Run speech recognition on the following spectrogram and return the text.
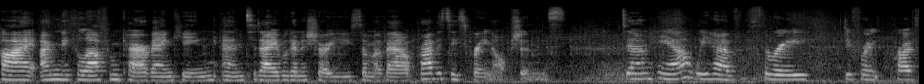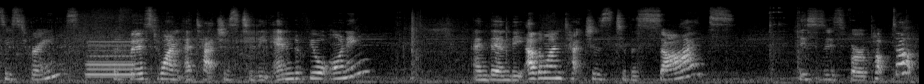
Hi, I'm Nicola from Caravan King and today we're going to show you some of our privacy screen options. Down here we have three different privacy screens. The first one attaches to the end of your awning and then the other one attaches to the sides. This is for a pop-top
